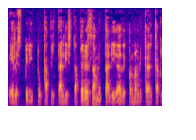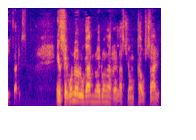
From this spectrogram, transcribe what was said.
el espíritu capitalista, pero es la mentalidad económica del capitalismo. En segundo lugar, no era una relación causal,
